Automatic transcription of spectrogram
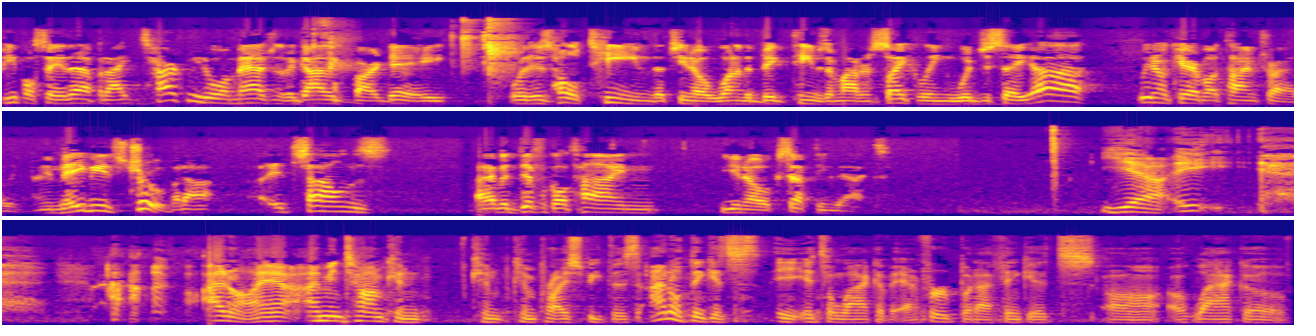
people say that, but I, it's hard for me to imagine that a guy like Bardet or his whole team, that's, you know, one of the big teams in modern cycling, would just say, ah, we don't care about time trialing. I mean, maybe it's true, but I, it sounds, I have a difficult time, you know, accepting that. Yeah. I, I, I don't know. I, I mean, Tom can can can probably speak this. I don't think it's it's a lack of effort, but I think it's uh, a lack of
